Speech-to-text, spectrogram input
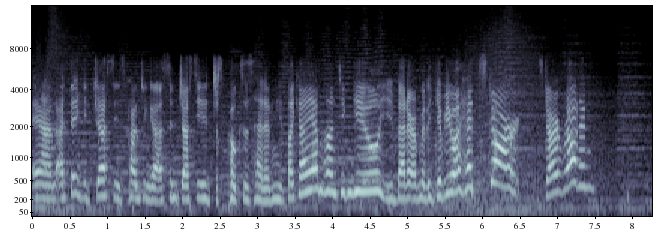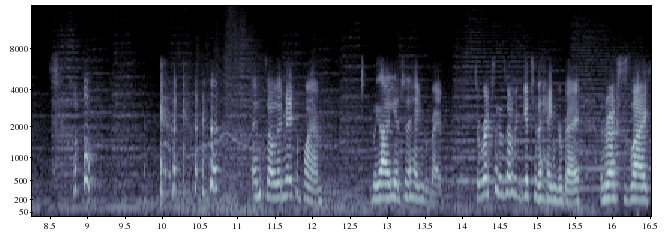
And I think Jesse's hunting us, and Jesse just pokes his head in. He's like, I am hunting you. You better, I'm going to give you a head start. Start running. and so they make a plan. We gotta get to the hangar bay. So Rex and Ahsoka get to the hangar bay, and Rex is like,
